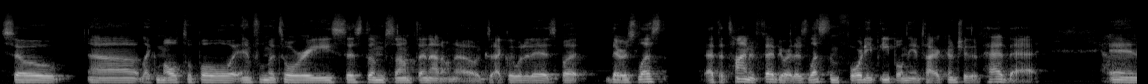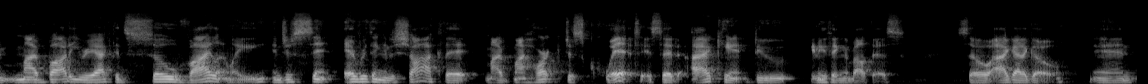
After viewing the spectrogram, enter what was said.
So uh, like multiple inflammatory system, something, I don't know exactly what it is, but there's less at the time in February, there's less than 40 people in the entire country that have had that and my body reacted so violently and just sent everything into shock that my, my heart just quit. It said i can't do anything about this. So i gotta go. And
